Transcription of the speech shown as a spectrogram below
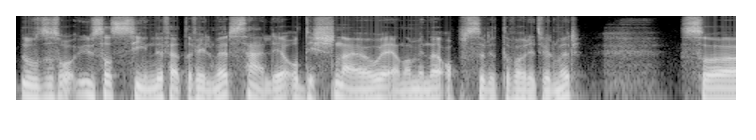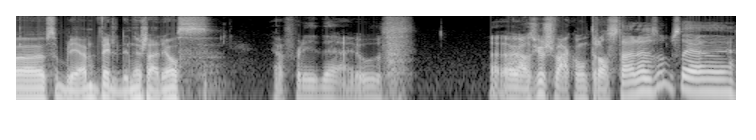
så usannsynlig fete filmer, særlig Audition er jo en av mine absolutte favorittfilmer, så, så ble jeg veldig nysgjerrig, ass. Ja, fordi det er jo Det er ganske svær kontrast her, liksom, så jeg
